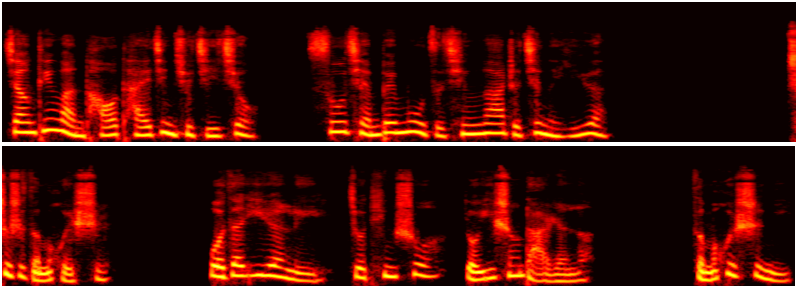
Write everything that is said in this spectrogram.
将丁婉桃抬进去急救。苏浅被穆子清拉着进了医院。这是怎么回事？我在医院里就听说有医生打人了，怎么会是你？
